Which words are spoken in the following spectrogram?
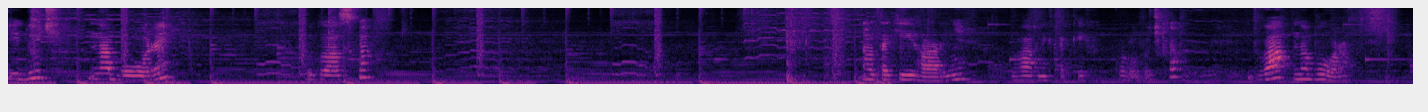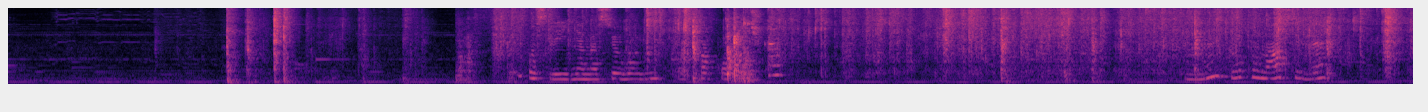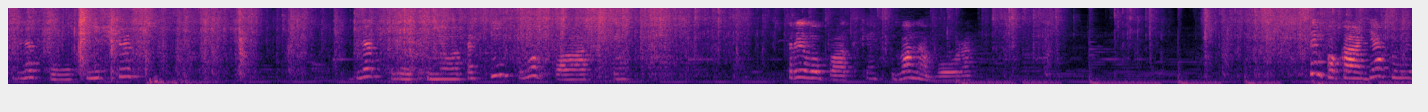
йдуть набори. Будь ласка. Отакі гарні, гарних таких коробочках. Два набори. І Послідня на сьогодні розпаковочка. М, Тут у нас іде для кухні щось. Для кухні отакі лопатки. Три лопатки, два набори. Всім пока, дякую за.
